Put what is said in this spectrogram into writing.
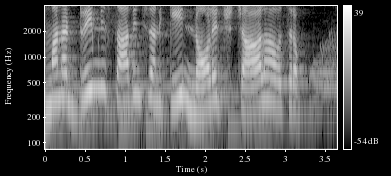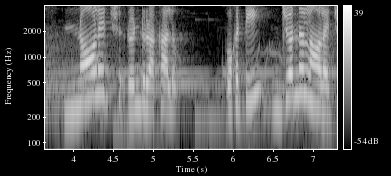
మన డ్రీమ్ని సాధించడానికి నాలెడ్జ్ చాలా అవసరం. నాలెడ్జ్ రెండు రకాలు. ఒకటి జనరల్ నాలెడ్జ్.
